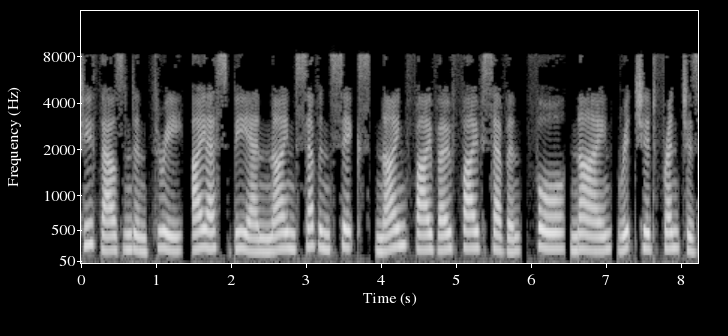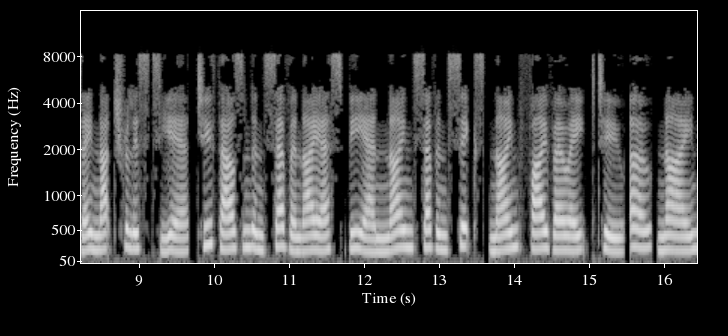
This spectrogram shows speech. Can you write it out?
2003, ISBN 976-95057-4-9 Richard ffrench's A Naturalist's Year 2007 ISBN 976-95082-0-9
